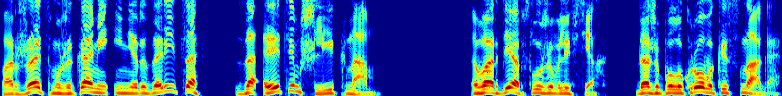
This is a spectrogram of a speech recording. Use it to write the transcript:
поржать с мужиками и не разориться, за этим шли к нам. В Орде обслуживали всех, даже полукровок из снага,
